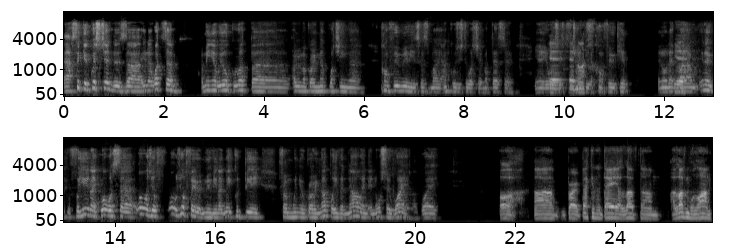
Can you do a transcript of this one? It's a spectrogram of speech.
Uh, second question is, uh, you know, what's um, I mean, you know, we all grew up. Uh, I remember growing up watching uh, kung fu movies because my uncles used to watch it. My dad, so you know, he always Yeah, used to yeah, try to be nice. the kung fu kid and all that. Yeah. But um, you know, for you, like, what was uh, what was your what was your favorite movie? Like, it could be from when you're growing up or even now, and, and also why? Like, why? Oh, uh, bro, back in the day, I loved um, I loved Mulan.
